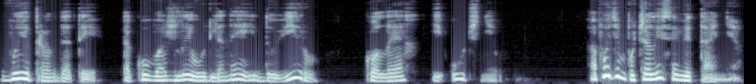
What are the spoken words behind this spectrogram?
виправдати таку важливу для неї довіру колег і учнів. А потім почалися вітання.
